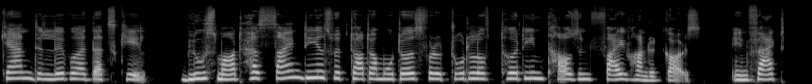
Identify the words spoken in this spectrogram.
can deliver at that scale. BluSmart has signed deals with Tata Motors for a total of 13,500 cars. In fact,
